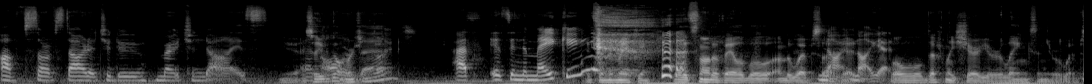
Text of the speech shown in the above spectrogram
i've sort of started to do merchandise Yeah. So you've got merchandise. At, it's in the making It's in the making, but it's not available on the website No, yet. not yet. Well, we'll definitely share your links and your websites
